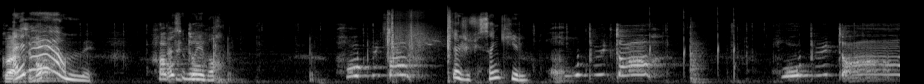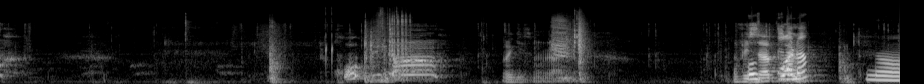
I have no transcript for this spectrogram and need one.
Quoi, Allez, c'est bon meurs mais... Oh Ah, c'est bon, il est putain mort. Oh putain Putain, j'ai fait 5 kills. Oh putain Oh putain Oh putain Ok, c'est bon, j'arrête. On fait Oh, ça à la main poil Non.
